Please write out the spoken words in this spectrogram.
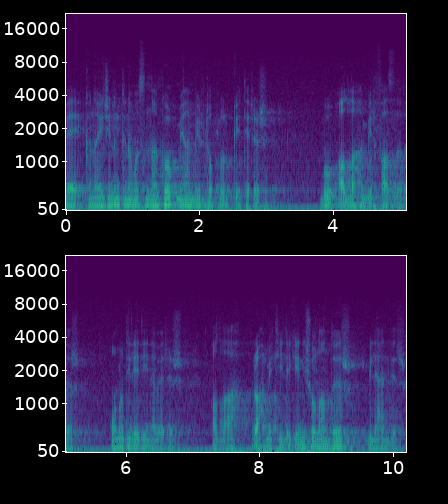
ve kınayıcının kınamasından korkmayan bir topluluk getirir. Bu Allah'ın bir fazlıdır. Onu dilediğine verir. Allah rahmetiyle geniş olandır, bilendir.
